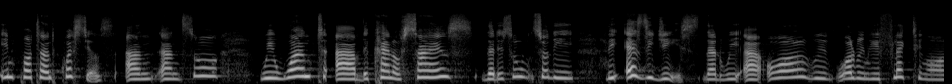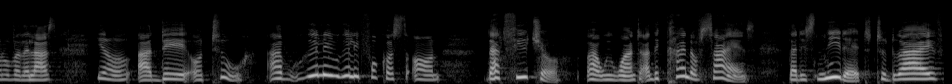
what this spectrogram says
important questions. And, and so we want uh, the kind of science that is so, so the, the SDGs that we are all, we've all been reflecting on over the last, you know, a day or two, have really, really focused on that future uh, we want and the kind of science that is needed to drive,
